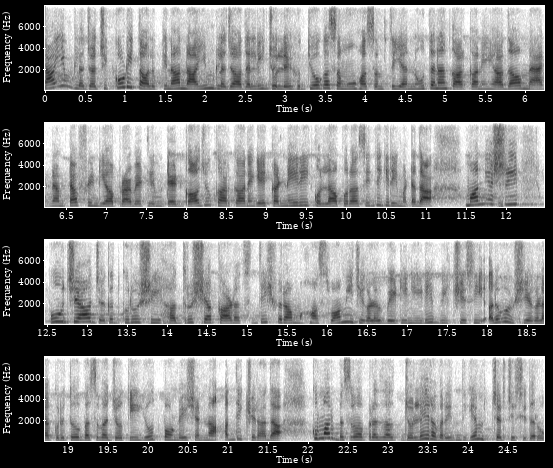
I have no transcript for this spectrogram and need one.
ನಾಯಿಂಗ್ಲಜ ಚಿಕ್ಕೋಡಿ ತಾಲೂಕಿನ ನಾಯಿಂಗ್ಲಜಾದಲ್ಲಿ ಜೊಲ್ಲೆ ಉದ್ಯೋಗ ಸಮೂಹ ಸಂಸ್ಥೆಯ ನೂತನ ಕಾರ್ಖಾನೆಯಾದ Magnum Tough India private limited ಗಾಜು ಕಾರ್ಖಾನೆಗೆ ಕಣ್ಣೇರಿ ಕೊಲ್ಲಾಪುರ ಸಿದ್ದಿಗಿರಿ ಮಠದ ಮಾನ್ಯ ಶ್ರೀ ಪೂಜ್ಯ ಜಗದ್ಗುರು ಶ್ರೀ ಅದೃಶ್ಯ ಕಾಡ ಸಿದ್ದೇಶ್ವರ ಮಹಾಸ್ವಾಮೀಜಿಗಳು ಭೇಟಿ ನೀಡಿ ವೀಕ್ಷಿಸಿ ಹಲವು ವಿಷಯಗಳ ಕುರಿತು ಬಸವ ಜ್ಯೋತಿ ಯೂತ್ ಫೌಂಡೇಶನ್ನ ಅಧ್ಯಕ್ಷರಾದ ಕುಮಾರ್ ಬಸವ ಪ್ರಸಾದ್ ಜೊಲ್ಲೆರವರೊಂದಿಗೆ ಚರ್ಚಿಸಿದರು.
